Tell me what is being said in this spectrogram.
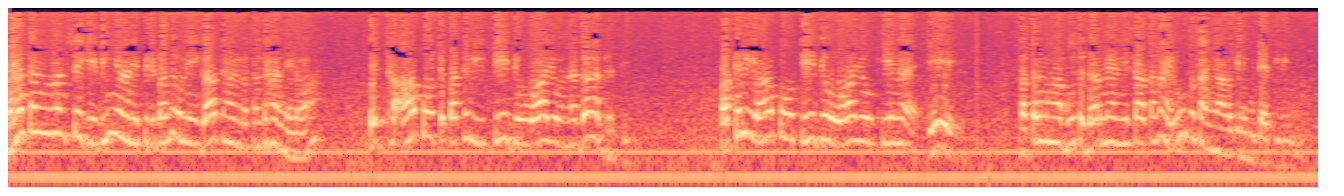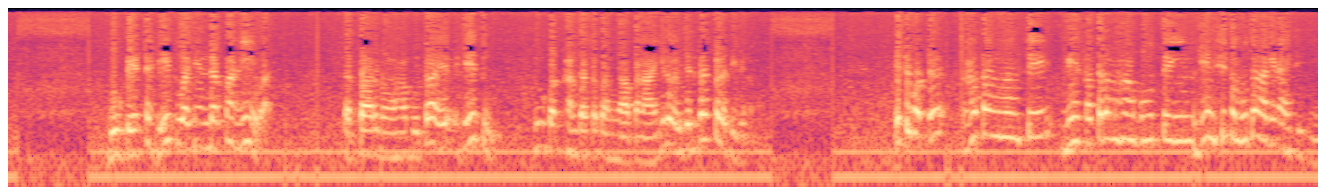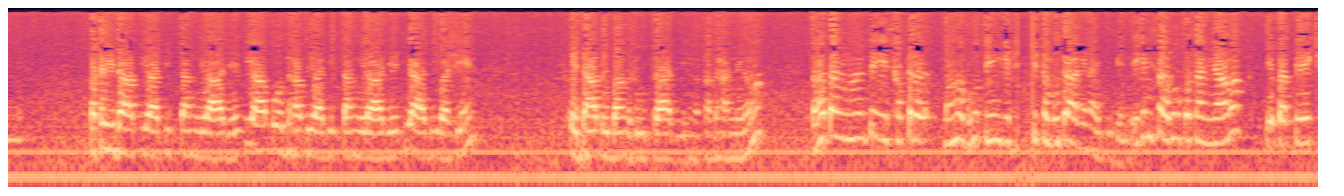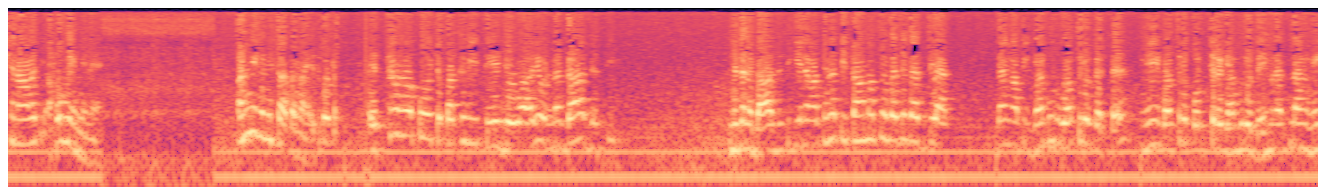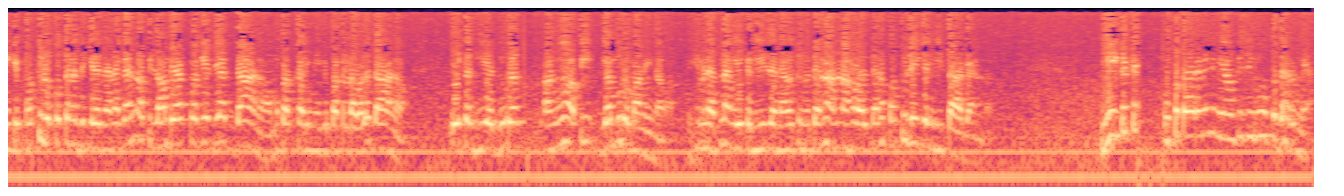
රහතන් වහන්සේගේ විඥානය පිළිබඳව මේ ගාථාවෙම සඳහන් වෙනවා එත්ත ආපෝච පඨවි තේජෝ වායෝ නගාධති පඨවි ආපෝ තේජෝ වායෝ කියන ඒ සතර මහා භූත ධර්මයන් නිසා තමයි රූප සංඥාව කෙනෙකුට ඇති වෙන්නේ. රූපයට හේතු වශයෙන් දක්වන්නේ ඒවා සතර මහා භූත හේතු රූපඛණ්ඩක පඤ්ඤාපනාය කියලා ඔය විදිහට දක්වලා තිබෙනවා. එතකොට රහතන් වහන්සේ මේ සතර මහා භූතයින් ගෙන් සිත මුදාගෙනයි සිටින්නේ පඨවි ධාතු ආදිත්තං විරාජේති ආපෝ ධාතු ආදිත්තං විරාජේති ආදී වශයෙන් ඒ ධාතු බංග සූත්‍ර ආදීම සඳහන් වෙනවා. රහතන් වහන්සේ මේ සතර මහා භූතයන්ගේ චිත්ත මුදාගෙනයි තිබෙන්නේ. ඒක නිසා රූප සංඥාවක් ඒ ප්‍රත්‍යක්ෂණාවදී අහුවෙන්නේ නැහැ. අන්න ඒක නිසා තමයි. ඒකට එත්තාපෝච පඨවි තේජෝ වායෝ නගාදති. මෙතන ගාදති කියන වචනත් ඉතාමත්ම වැදගත් දෙයක්. දැන් අපි ගැඹුරු වතුරකට මේ වතුර කොච්චර ගැඹුරුද එහෙම නැත්නම් මේකේ පතුල කොතනද කියලා දැනගන්න අපි ළඹයක් වගේ දෙයක් දානවා. මොකක් හරි මේකේ පටලවල දානවා. ඒක ගිය දුර අනුව අපි ගැඹුර මනිනවා. එහෙම නැත්නම් ඒක ගිහිල්ලා නැවතුණු තැන අන්න අහවල් තැන පතුලේ කියලා හිතා ගන්නවා. මේකට උපකාර වෙන්නේ යම් කිසි රූප ධර්මයක්.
